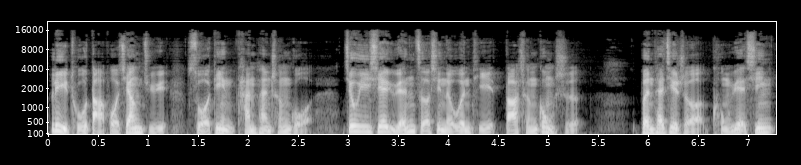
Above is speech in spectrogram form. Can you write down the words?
力图打破僵局，锁定谈判成果，就一些原则性的问题达成共识。本台记者孔月新。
